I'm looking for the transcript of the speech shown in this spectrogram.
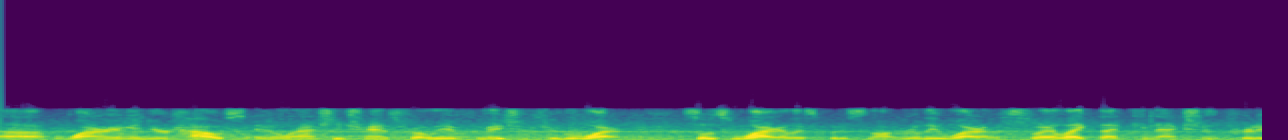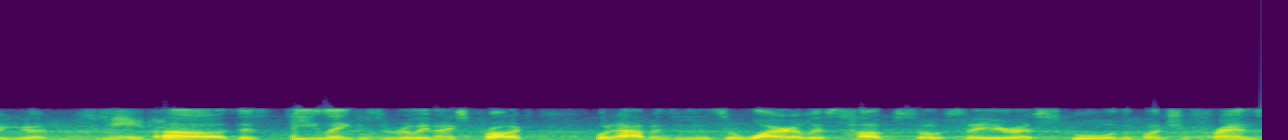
uh, wiring in your house, and it'll actually transfer all the information through the wire. So it's wireless, but it's not really wireless. So I like that connection pretty good. Neat. Uh, this D-Link is a really nice product. What happens is it's a wireless hub. So say you're at school with a bunch of friends,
